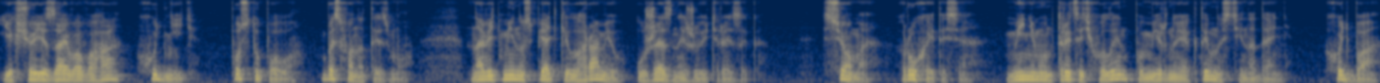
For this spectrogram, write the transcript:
Якщо є зайва вага, худніть поступово, без фанатизму. Навіть мінус 5 кг уже знижують ризик. Сьоме. Рухайтеся. Мінімум 30 хвилин помірної активності на день. Ходьба,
